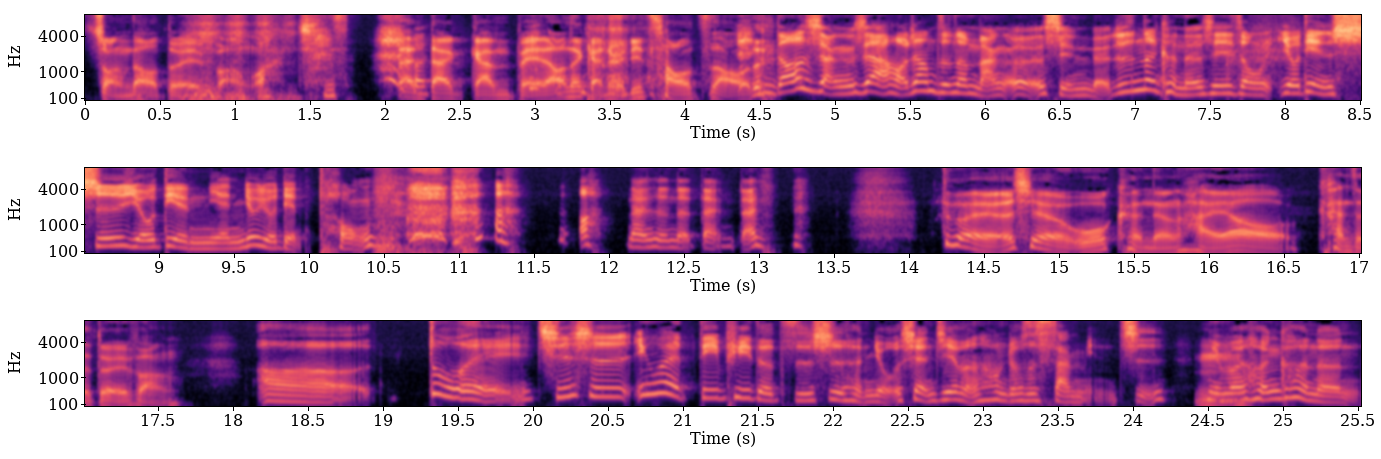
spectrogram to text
撞到对方吗？就是蛋蛋干杯，然后那感觉一定超糟的。你都要想一下，好像真的蛮恶心的，就是那可能是一种有点湿、有点黏又有点痛啊，男生的蛋蛋。对，而且我可能还要看着对方。呃，对，其实因为 DP 的姿势很有限，基本上就是三明治。嗯、你们很可能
